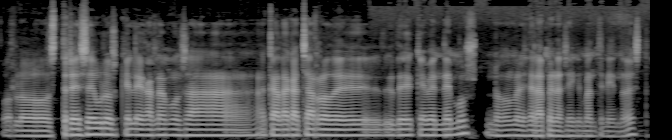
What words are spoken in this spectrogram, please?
por los 3 euros que le ganamos a, a cada cacharro de, de- que vendemos, no merece la pena seguir manteniendo esto.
